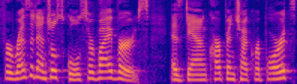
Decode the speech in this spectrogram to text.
for residential school survivors. As Dan Karpenchuk reports,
